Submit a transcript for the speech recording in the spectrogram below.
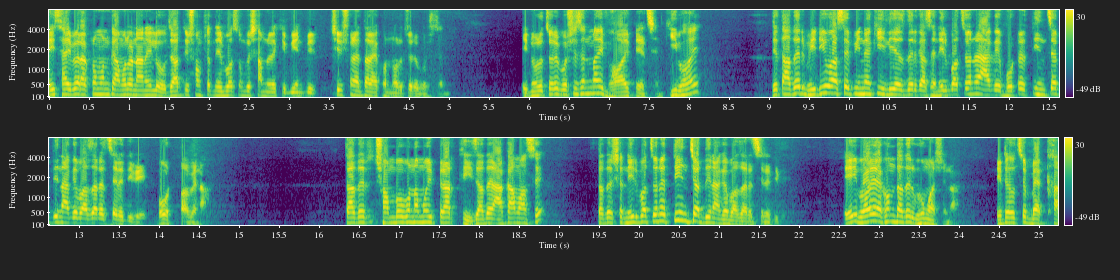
এই সাইবার আক্রমণকে আমলে না নিলেও জাতীয় সংসদ নির্বাচনকে সামনে রেখে বিএনপির শীর্ষ নেতারা এখন নড়েচড়ে বসেছেন। এই নড়েচড়ে বসেছেন মানে ভয় পেয়েছেন। কি ভয়? যে তাদের ভিডিও আছে পিনাকি ইলিয়াসদের কাছে? নির্বাচনের আগে ভোটের তিন চার দিন আগে বাজারে ছেড়ে দিবে, ভোট পাবে না। তাদের সম্ভাবনাময় প্রার্থী, যাদের আকাম আছে তাদের সে নির্বাচনের তিন, চার দিন আগে বাজারে ছেড়ে দিবে। এই ভয়ে এখন তাদের ঘুম আসে না। এটা হচ্ছে ব্যাখ্যা।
